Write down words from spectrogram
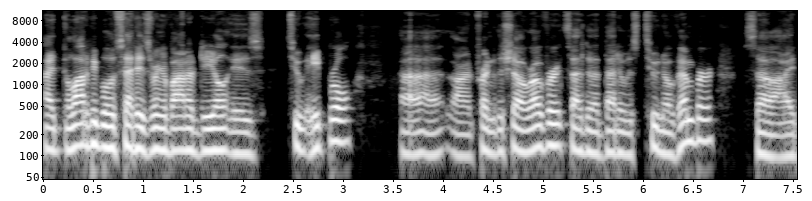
I, a lot of people have said his Ring of Honor deal is to April. Uh, our friend of the show, Robert, said uh, that it was to November. So I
